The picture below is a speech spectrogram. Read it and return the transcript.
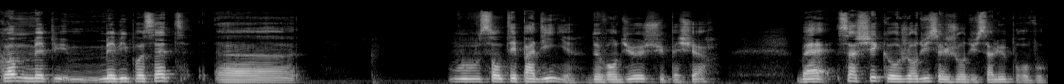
comme mes Possède, euh, vous vous sentez pas digne devant Dieu, je suis pécheur. Ben, sachez qu'aujourd'hui c'est le jour du salut pour vous.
